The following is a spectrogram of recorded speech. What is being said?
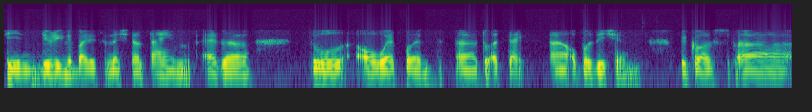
seen during the Barisan Nasional time as a tool or weapon to attack uh, opposition because uh,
